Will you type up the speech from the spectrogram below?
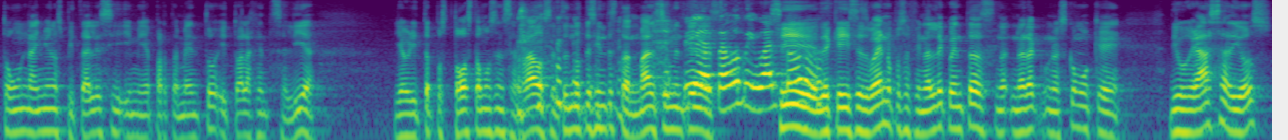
todo un año en hospitales y, y mi departamento y toda la gente salía. Y ahorita pues todos estamos encerrados, entonces no te sientes tan mal, ¿sí me Sí, entiendes? estamos igual Sí, todos. de que dices, bueno, pues a final de cuentas no, no era, no es como que, digo, gracias a Dios,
